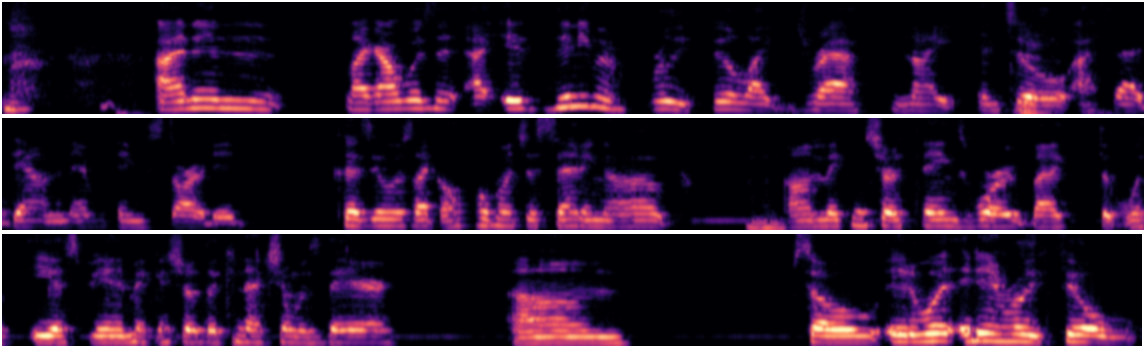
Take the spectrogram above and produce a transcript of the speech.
I didn't like. I wasn't. It didn't even really feel like draft night until yeah. I sat down and everything started because it was like a whole bunch of setting up mm-hmm. um, making sure things worked like the, with ESPN, making sure the connection was there. Um, so it was it didn't really feel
